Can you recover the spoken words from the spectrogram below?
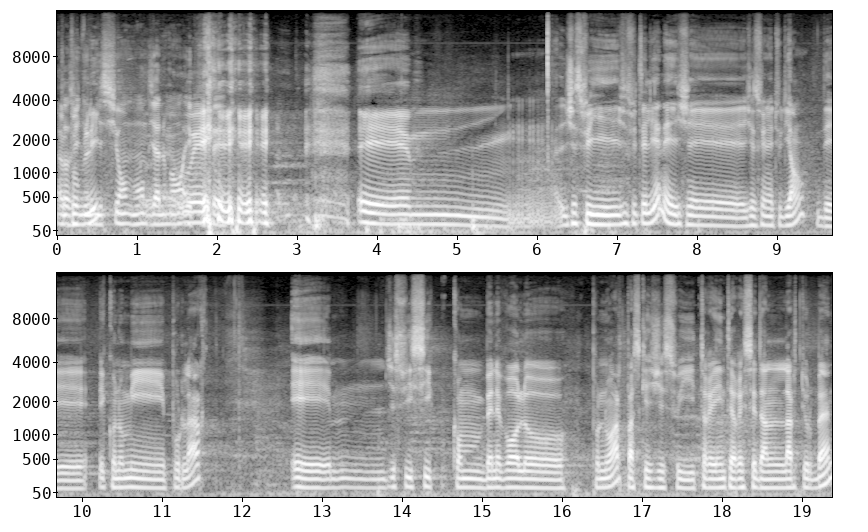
en Dans une public. émission mondialement écoutée. et hum, je suis, je suis italien et je, je suis un étudiant d'économie pour l'art. Et hum, je suis ici comme bénévole pour Noir parce que je suis très intéressé dans l'art urbain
